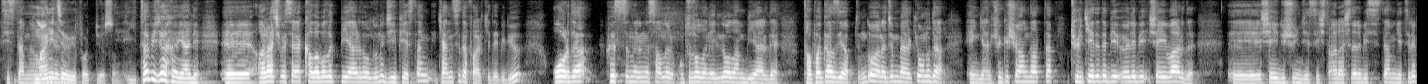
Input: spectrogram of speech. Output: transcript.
sistemler? Monetary report diyorsun. E, Tabii canım yani e, araç mesela kalabalık bir yerde olduğunu GPS'ten kendisi de fark edebiliyor. Orada hız sınırını sallıyorum 30 olan 50 olan bir yerde tapa gaz yaptığında o aracın belki onu da engel. Çünkü şu anda hatta Türkiye'de de bir öyle bir şey vardı. E, şey düşüncesi işte araçlara bir sistem getirip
